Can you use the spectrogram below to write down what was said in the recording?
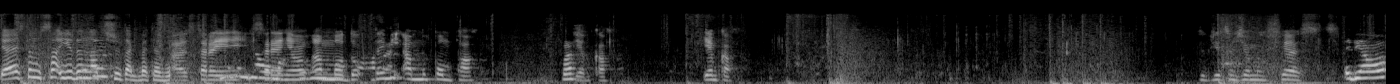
Ja jestem sa- 1 na 3 tak BTW. Ale stary, ja nie, stary, ja nie mam ammo do... Daj mi ammo pompa. Masz? Jemka. Jemka. Gdzie ten ziomek jest? Ej, biało?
